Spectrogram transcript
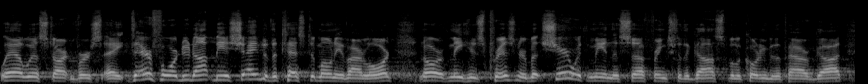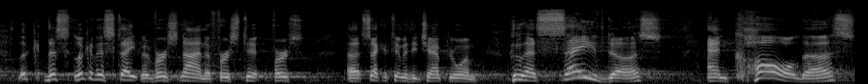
well, we'll start in verse 8. Therefore, do not be ashamed of the testimony of our Lord, nor of me his prisoner, but share with me in the sufferings for the gospel according to the power of God. Look, this, look at this statement, verse 9 of first, first, uh, 2 Timothy chapter 1. Who has saved us and called us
